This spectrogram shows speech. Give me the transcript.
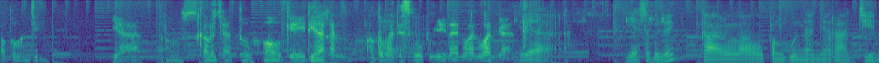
waktu launching ya terus kalau jatuh oh oke dia akan otomatis ngubungi 911 kan Iya. Ya sebenarnya kalau penggunanya rajin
